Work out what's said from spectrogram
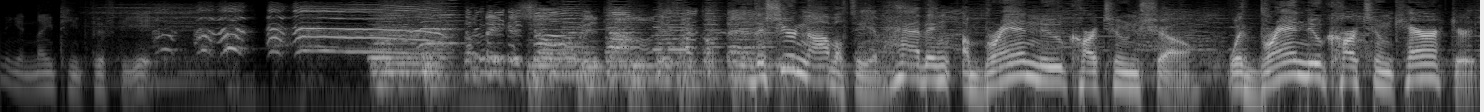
Beginning in 1958. The sheer novelty of having a brand new cartoon show with brand new cartoon characters,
